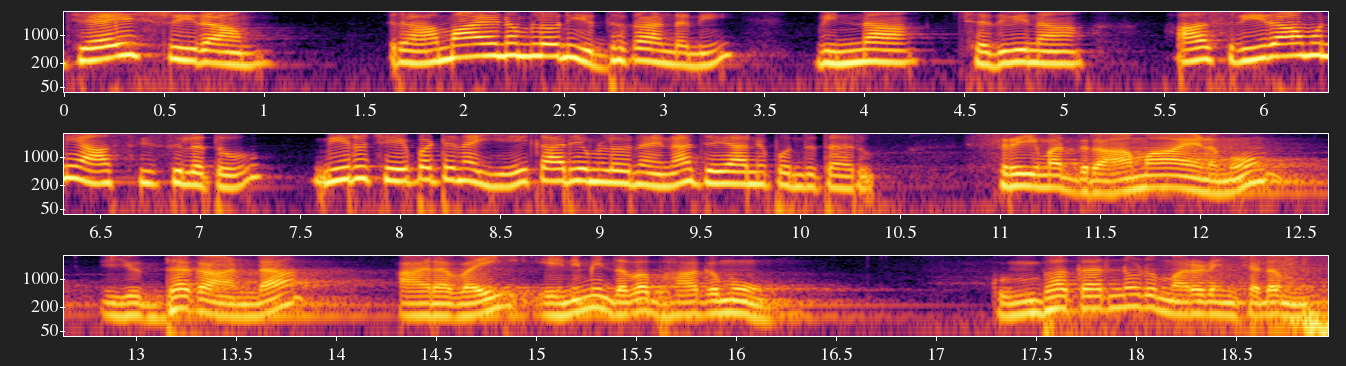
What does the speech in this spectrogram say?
జై శ్రీరామ్. రామాయణంలోని యుద్ధకాండని విన్నా చదివినా ఆ శ్రీరాముని ఆశీస్సులతో మీరు చేపట్టిన ఏ కార్యంలోనైనా జయాన్ని పొందుతారు. శ్రీమద్ రామాయణము యుద్ధకాండ అరవై ఎనిమిదవ భాగము. కుంభకర్ణుడు మరణించడం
